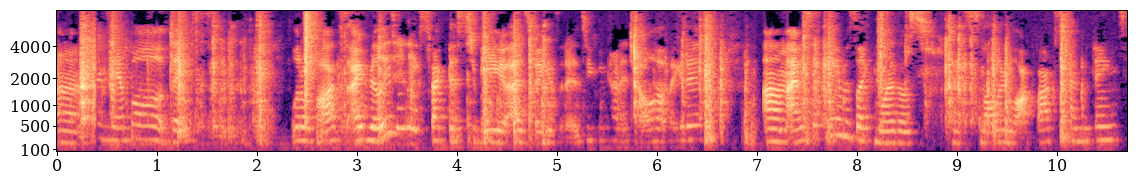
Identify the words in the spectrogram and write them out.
Um, for example this little box i really didn't expect this to be as big as it is. You can kind of tell how big it is um, I was thinking it was like more of those like smaller lockbox kind of things.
